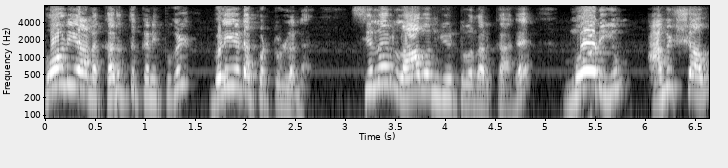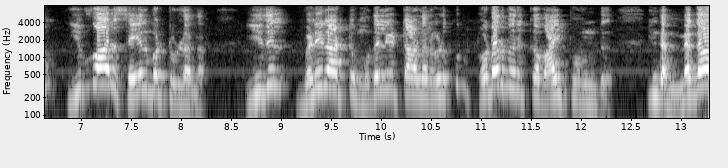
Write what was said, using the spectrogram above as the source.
போலியான கருத்து கணிப்புகள் வெளியிடப்பட்டுள்ளன. சிலர் லாபம் ஈட்டுவதற்காக மோடியும் அமித்ஷாவும் இவ்வாறு செயல்பட்டுள்ளனர் இதில் வெளிநாட்டு முதலீட்டாளர்களுக்கும் தொடர்பு இருக்க வாய்ப்பு உண்டு இந்த மெகா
